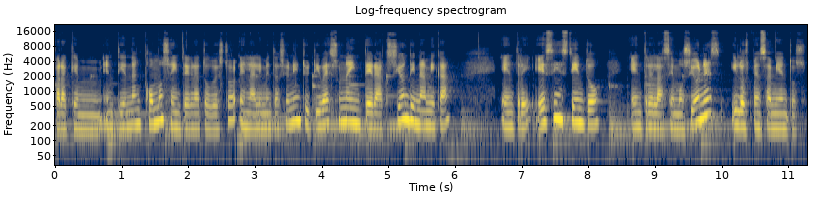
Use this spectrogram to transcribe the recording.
para que entiendan cómo se integra todo esto, en la alimentación intuitiva es una interacción dinámica entre ese instinto, entre las emociones y los pensamientos.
